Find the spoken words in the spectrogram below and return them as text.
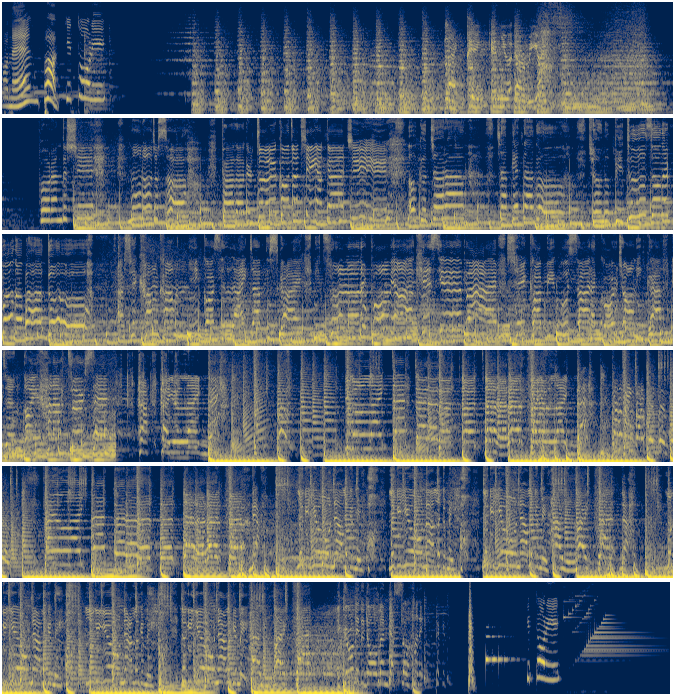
펀앤펀! 키토리! Blackpink in your area. 보란 듯이 무너졌어. 바닥을 뚫고 저 치아까지 엊그처럼 잡겠다고. 저 높이 두 손을 Johnny. story.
